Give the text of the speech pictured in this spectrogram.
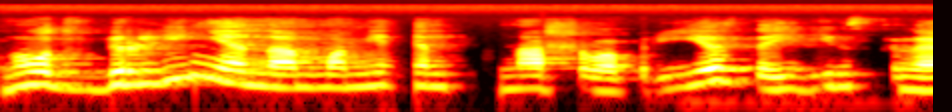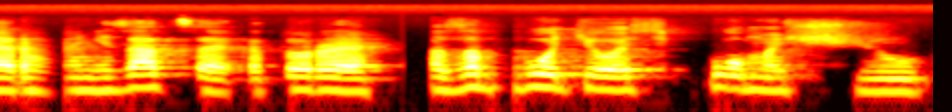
Но вот в Берлине на момент нашего приезда единственная организация, которая озаботилась помощью,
